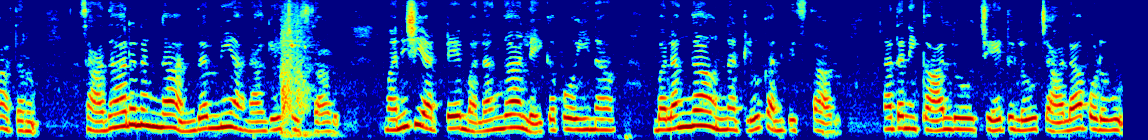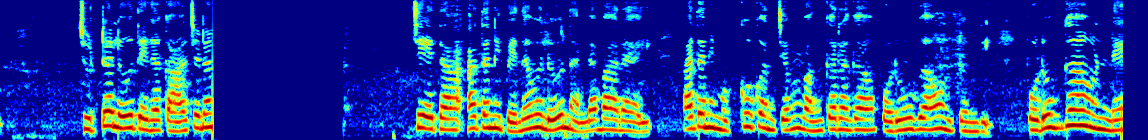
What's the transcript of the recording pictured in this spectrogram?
అతను సాధారణంగా అందరినీ అలాగే చూస్తాడు. మనిషి అట్టే బలంగా లేకపోయినా బలంగా ఉన్నట్లు కనిపిస్తాడు. అతని కాళ్ళు చేతులు చాలా పొడవు. చుట్టలు తెగ కాల్చడం చేత అతని పెదవులు నల్లబారాయి. అతని ముక్కు కొంచెం వంకరగా పొడువుగా ఉంటుంది. పొడుగ్గా ఉండే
